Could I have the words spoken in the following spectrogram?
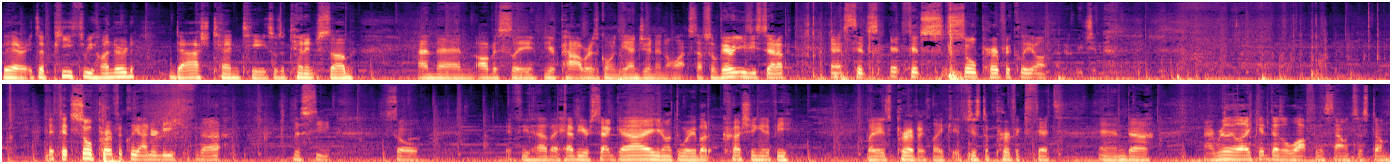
there. It's a P300-10T, so it's a 10-inch sub and then obviously your power is going to the engine and all that stuff. So very easy setup, and it sits it fits so perfectly on. It it fits so perfectly underneath the the seat. So if you have a heavier set guy, you don't have to worry about crushing it if he. But it's perfect. Like it's just a perfect fit, and uh, I really like it. it. Does a lot for the sound system.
